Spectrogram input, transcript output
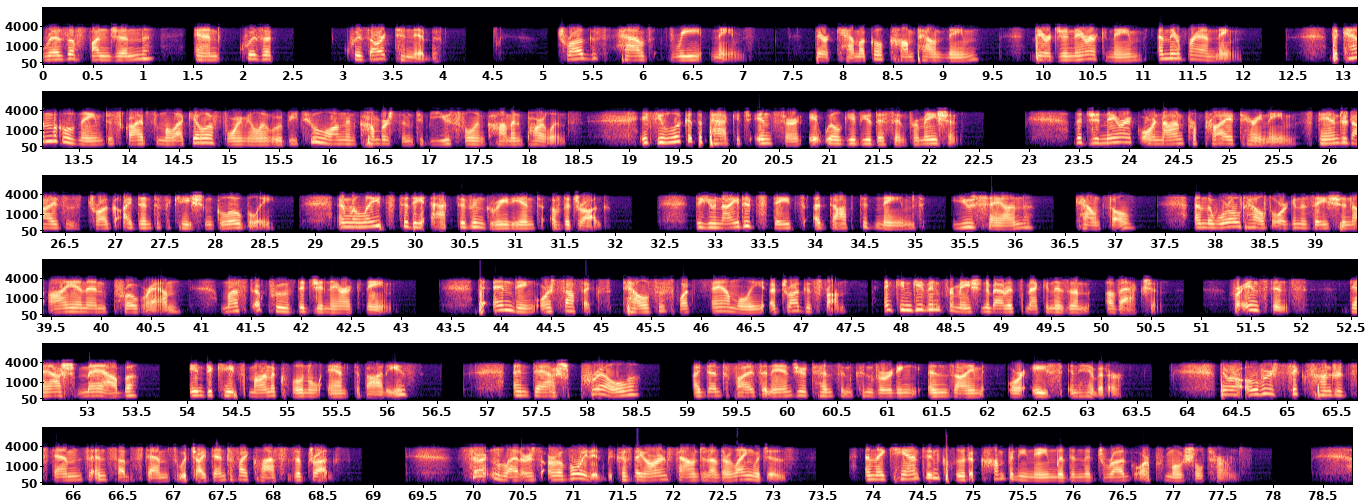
rezafungin, and quizartinib. Drugs have three names their chemical compound name, their generic name, and their brand name. The chemical name describes the molecular formula would be too long and cumbersome to be useful in common parlance. If you look at the package insert, it will give you this information. The generic or non proprietary name standardizes drug identification globally and relates to the active ingredient of the drug. The United States adopted names USAN Council and the World Health Organization INN program must approve the generic name. The ending or suffix tells us what family a drug is from and can give information about its mechanism of action. For instance, dash MAB indicates monoclonal antibodies, and dash PRIL identifies an angiotensin converting enzyme or ACE inhibitor. There are over 600 stems and substems which identify classes of drugs. Certain letters are avoided because they aren't found in other languages, and they can't include a company name within the drug or promotional terms.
